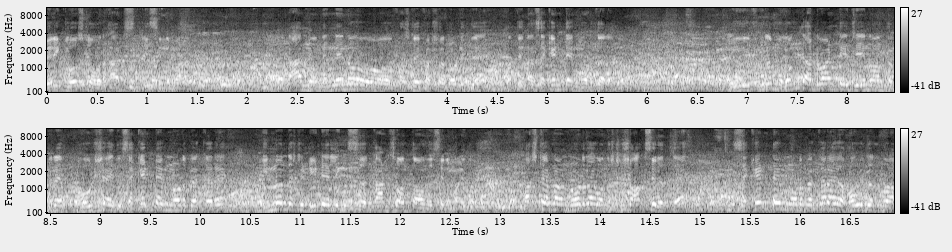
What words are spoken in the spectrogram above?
very close to our hearts ಈ ಸಿನಿಮಾ ನಾನು ನಿನ್ನೆನೂ ಫಸ್ಟ್ ಡೇ ಫಸ್ಟ್ ನೋಡಿದ್ದೆ. ಮತ್ತು ನಾನು ಸೆಕೆಂಡ್ ಟೈಮ್ ನೋಡ್ತಾ ಇರೋದು. ಈ ಫಿಲಮ್ ಒಂದು ಅಡ್ವಾಂಟೇಜ್ ಏನು ಅಂತಂದರೆ ಬಹುಶಃ ಇದು ಸೆಕೆಂಡ್ ಟೈಮ್ ನೋಡ್ಬೇಕಾದ್ರೆ ಇನ್ನೊಂದಷ್ಟು ಡೀಟೇಲಿಂಗ್ಸ್ ಕಾಣಿಸುವಂಥ ಒಂದು ಸಿನಿಮಾ ಇದು. ಫಸ್ಟ್ ಟೈಮ್ ನಾವು ನೋಡಿದಾಗ ಒಂದಷ್ಟು ಶಾಕ್ಸ್ ಇರುತ್ತೆ. ಸೆಕೆಂಡ್ ಟೈಮ್ ನೋಡ್ಬೇಕಾದ್ರೆ ಹೌದಲ್ವಾ,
